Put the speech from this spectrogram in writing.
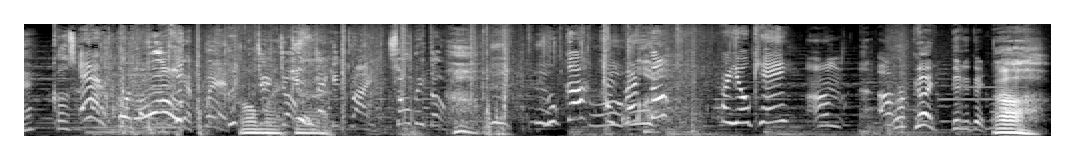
Eh? Cosa? Ercole. Get. Oh my God. Take it right. Subito. Luca, Alberto, are you okay? Um, We're good. Good, good, good. Ah.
